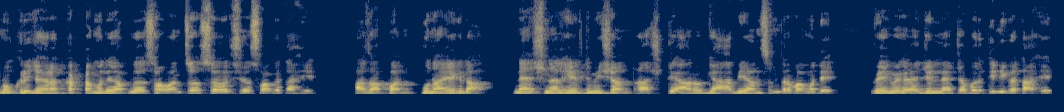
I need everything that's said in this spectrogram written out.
नोकरी जाहिरात कट्टामध्ये आपलं सर्वांचं सहर्ष स्वागत आहे. आज आपण पुन्हा एकदा नॅशनल हेल्थ मिशन राष्ट्रीय आरोग्य अभियान संदर्भामध्ये वेगवेगळ्या जिल्ह्याच्या भरती निघत आहेत.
